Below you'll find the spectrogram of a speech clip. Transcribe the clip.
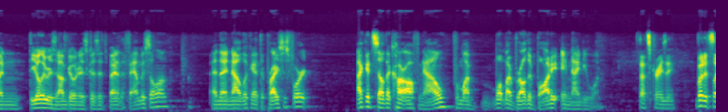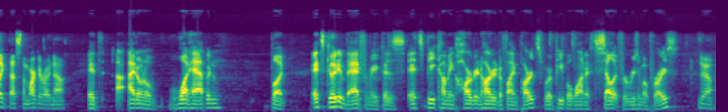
and the only reason I'm doing it is because it's been in the family so long, and then now looking at the prices for it, I could sell the car off now for my what my brother bought it in '91. That's crazy. But it's like that's the market right now. It I I don't know what happened, but it's good and bad for me because it's becoming harder and harder to find parts where people want to sell it for a reasonable price. Yeah.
